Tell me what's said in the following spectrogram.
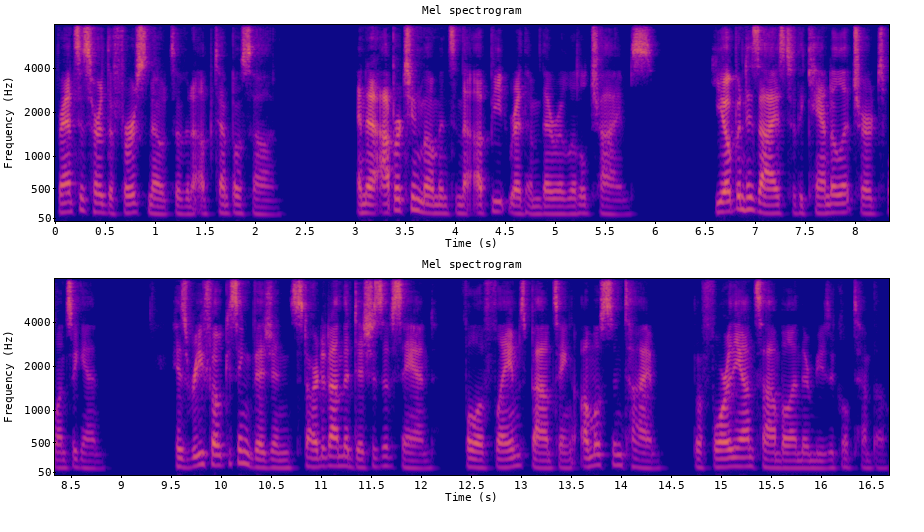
Francis heard the first notes of an uptempo song, and at opportune moments in the upbeat rhythm there were little chimes. He opened his eyes to the candlelit church once again. His refocusing vision started on the dishes of sand, full of flames bouncing almost in time before the ensemble and their musical tempo.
